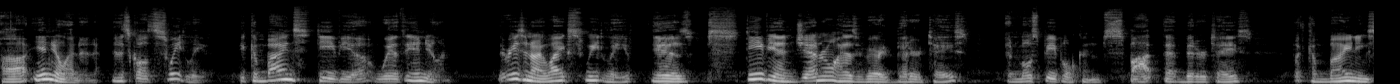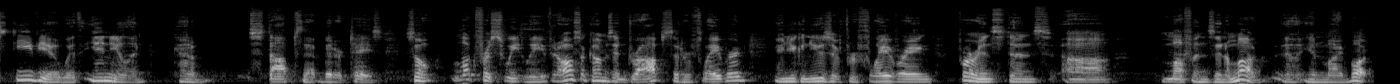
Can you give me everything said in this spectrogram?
uh, inulin in it, and it's called Sweet Leaf. It combines stevia with inulin. The reason I like Sweet Leaf is stevia in general has a very bitter taste, and most people can spot that bitter taste, but combining stevia with inulin kind of stops that bitter taste. So look for Sweet Leaf. It also comes in drops that are flavored, and you can use it for flavoring, for instance, uh, muffins in a mug uh, in my book.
